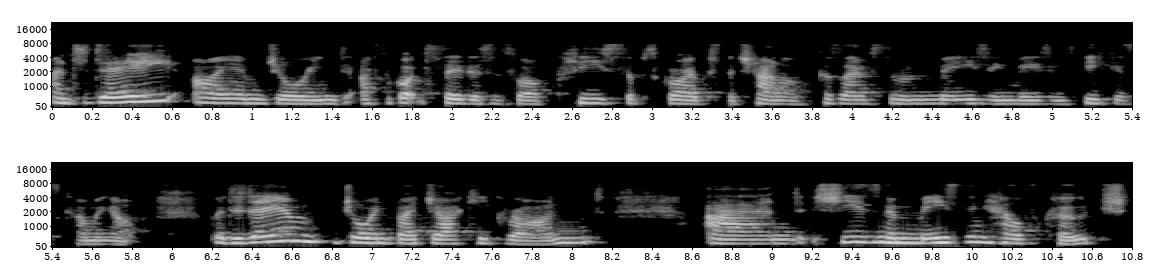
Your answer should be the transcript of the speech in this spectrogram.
And today I am joined, I forgot to say this as well, please subscribe to the channel because I have some amazing, amazing speakers coming up. But today I'm joined by Jackie Grant and she's an amazing health coach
